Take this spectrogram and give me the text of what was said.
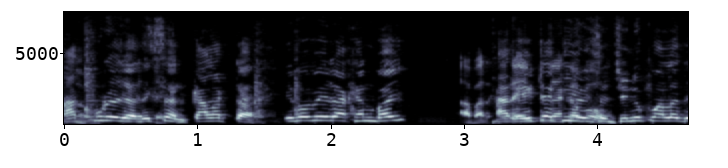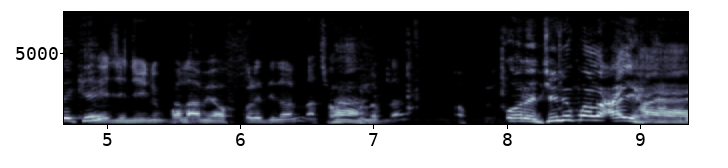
হাত পুড়ে যায় দেখছেন? কালারটা এভাবেই রাখেন ভাই। আবার আর এটা এইটা কি? হয়েছে? ঝিনুকমালা দেখি। এই যে জিনুকমালা আমি অফ করে দিলাম। আচ্ছা অফ হ্যাঁ। করলাম না? ওরে ঝিনুকমালা আই হ্যাঁ হ্যাঁ।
